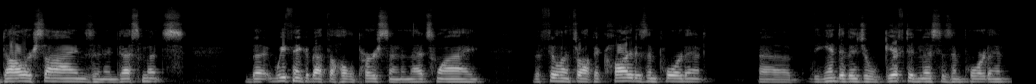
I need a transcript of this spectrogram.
dollar signs and investments, but we think about the whole person, and that's why the philanthropic heart is important. Uh, the individual giftedness is important,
